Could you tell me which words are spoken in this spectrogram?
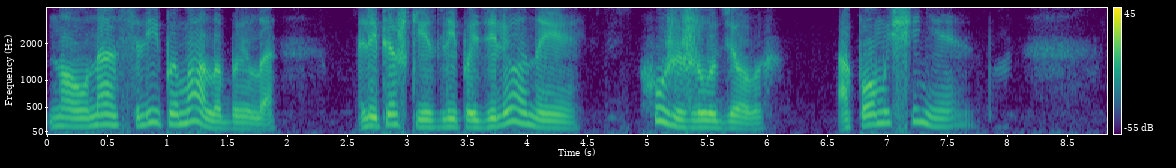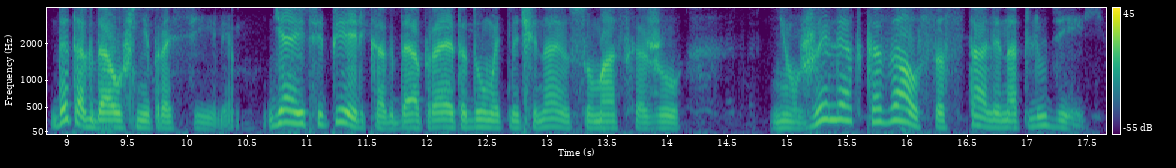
но у нас липы мало было. Лепешки из липы зеленые, хуже желудевых, а помощи нет. Да тогда уж не просили. Я и теперь, когда про это думать начинаю, с ума схожу. Неужели отказался Сталин от людей?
